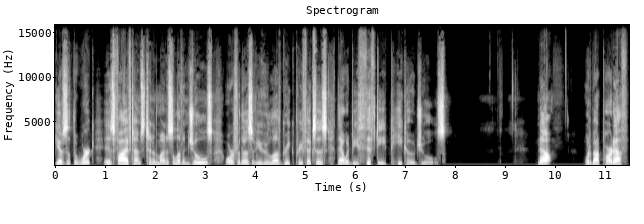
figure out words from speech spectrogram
gives that the work is 5 times 10 to the minus 11 joules, or for those of you who love Greek prefixes, that would be 50 picojoules. Now, what about part F?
